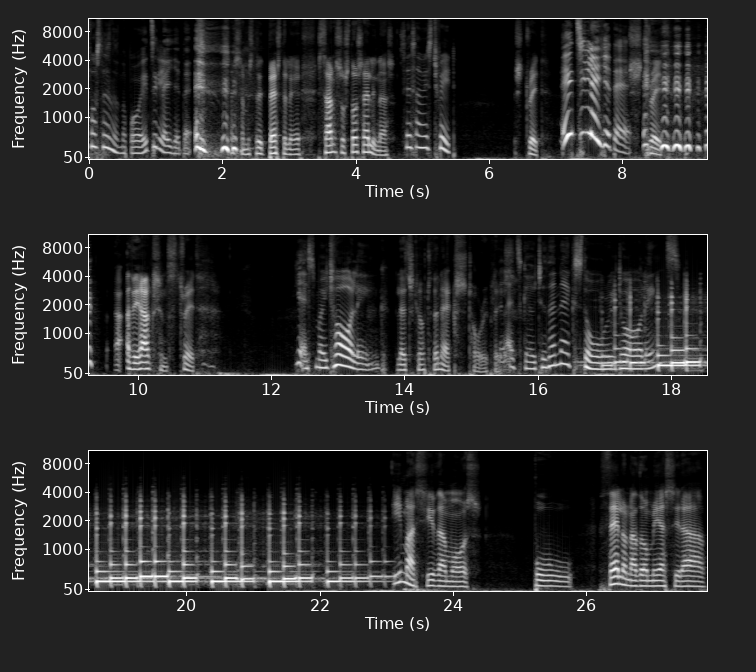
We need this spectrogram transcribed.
πώς θες να το πω, έτσι λέγεται. Sesame Street, πες το λέει. Σαν σωστό Έλληνα. Sesame Street. Street. Έτσι λέγεται! Straight. Uh, the action straight. Yes, my darling. Let's go to the next story, please. Let's go to the next story, darlings. Είμαι αρχίδαμος που θέλω να δω μια σειρά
